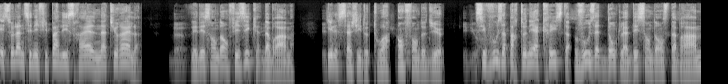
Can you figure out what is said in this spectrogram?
Et cela ne signifie pas l'Israël naturel, les descendants physiques d'Abraham. Il s'agit de toi, enfant de Dieu. Si vous appartenez à Christ, vous êtes donc la descendance d'Abraham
